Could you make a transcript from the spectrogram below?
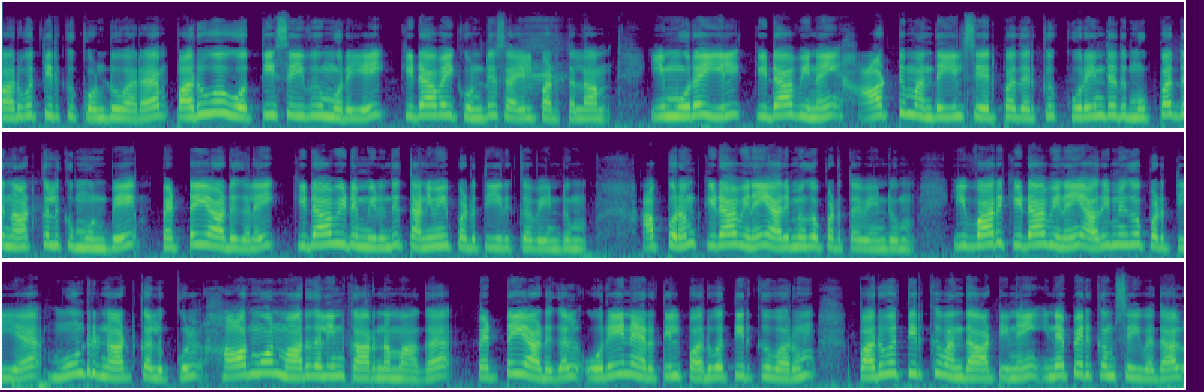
பருவத்திற்கு கொண்டு வர பருவ ஒத்திசைவு முறையை கிடாவை கொண்டு செயல்படுத்தலாம். இம்முறையில் கிடாவினை ஆட்டு மந்தையில் சேர்ப்பதற்கு குறைந்தது முப்பது நாட்களுக்கு முன்பே பெட்டையாடுகளை கிடாவிடமிருந்து தனிமைப்படுத்தி இருக்க வேண்டும். அப்புறம் கிடாவினை அறிமுகப்படுத்த வேண்டும். இவ்வாறு கிடாவினை அறிமுகப்படுத்திய மூன்று நாட்களுக்குள் ஹார்மோன் மாறுதலின் காரணமாக பெட்டையாடுகள் ஒரே நேரத்தில் பருவத்திற்கு வரும் பருவத்திற்கு வந்த ஆட்டினை இனப்பெருக்கம் செய்வதால்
